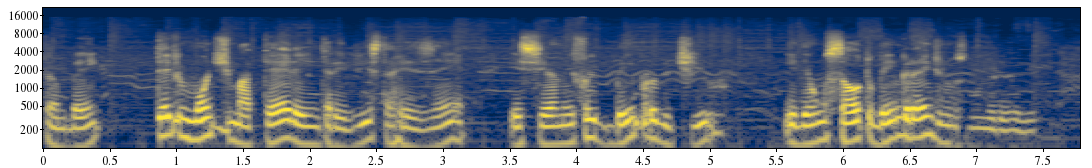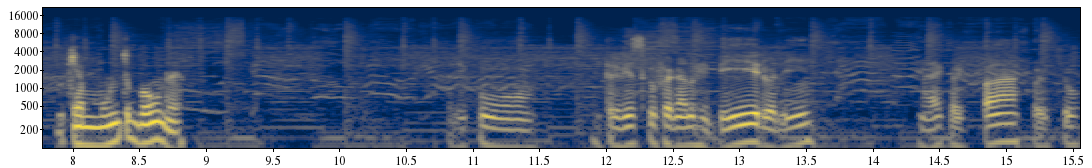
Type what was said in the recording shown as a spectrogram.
também. Teve um monte de matéria, entrevista, resenha. Esse ano aí foi bem produtivo e deu um salto bem grande nos números ali. O que é muito bom, né? Ali com entrevista com o Fernando Ribeiro ali, né? Foi, pá, foi que eu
